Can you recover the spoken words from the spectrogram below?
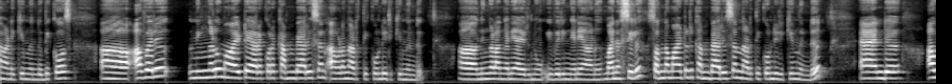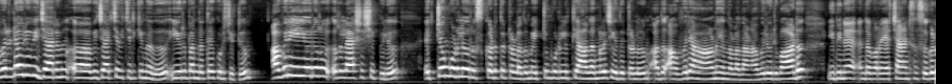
കാണിക്കുന്നുണ്ട്. ബിക്കോസ് അവർ നിങ്ങളുമായിട്ട് ഏറെക്കുറെ കമ്പാരിസൺ അവിടെ നടത്തിക്കൊണ്ടിരിക്കുന്നുണ്ട്. നിങ്ങളങ്ങനെയായിരുന്നു ഇവരിങ്ങനെയാണ് മനസ്സിൽ സ്വന്തമായിട്ടൊരു കമ്പാരിസൺ നടത്തിക്കൊണ്ടിരിക്കുന്നുണ്ട്. ആൻഡ് അവരുടെ ഒരു വിചാരം വിചാരിച്ച് വെച്ചിരിക്കുന്നത് ഈ ഒരു ബന്ധത്തെ കുറിച്ചിട്ട് അവർ ഈ ഒരു റിലേഷൻഷിപ്പിൽ ഏറ്റവും കൂടുതൽ റിസ്ക് എടുത്തിട്ടുള്ളതും ഏറ്റവും കൂടുതൽ ത്യാഗങ്ങൾ ചെയ്തിട്ടുള്ളതും അത് അവരാണ് എന്നുള്ളതാണ്. അവർ ഒരുപാട് ഇതിനെ എന്താ പറയുക ചാൻസസുകൾ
